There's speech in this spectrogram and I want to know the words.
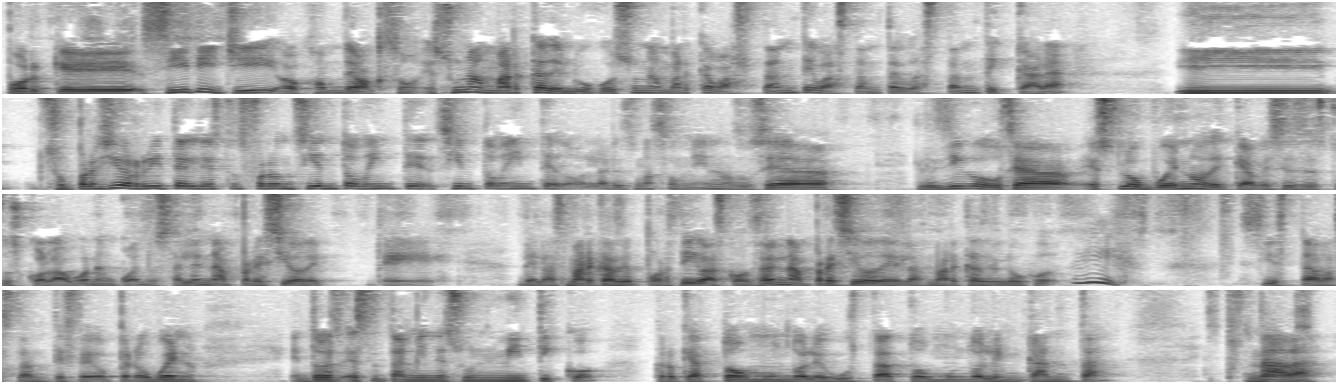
Porque CDG o Home de Oxxo es una marca de lujo, es una marca bastante, bastante, bastante cara. Y su precio retail estos fueron 120, 120 dólares más o menos. O sea, les digo, o sea, es lo bueno de que a veces estos colaboran cuando salen a precio de, de, de las marcas deportivas, cuando salen a precio de las marcas de lujo sí está bastante feo, pero bueno. Entonces, este también es un mítico. Creo que a todo mundo le gusta, a todo mundo le encanta. Pues nada.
